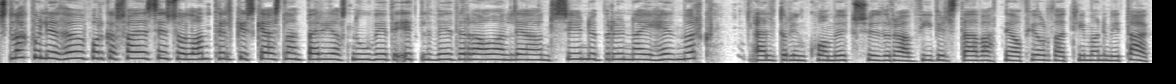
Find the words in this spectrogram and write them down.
Slökkvilið höfuborgarsvæðisins og landhelgiskesland berjast nú við illviðráðanlegan sinubruna í heiðmörk. Eldurinn kom upp suður af Vívilstaðvatni á fjórða tímanum í dag.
